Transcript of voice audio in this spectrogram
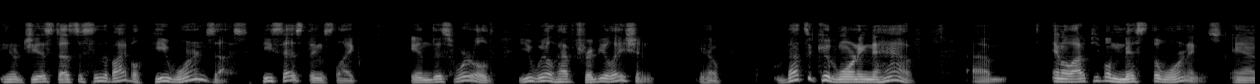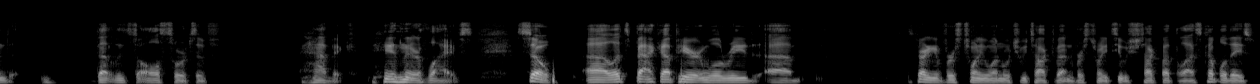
you know, Jesus does this in the Bible. He warns us. He says things like, in this world, you will have tribulation. You know, that's a good warning to have. Um, and a lot of people miss the warnings, and that leads to all sorts of havoc in their lives. So uh, let's back up here and we'll read um, starting at verse 21, which we talked about in verse 22, which we talked about the last couple of days.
